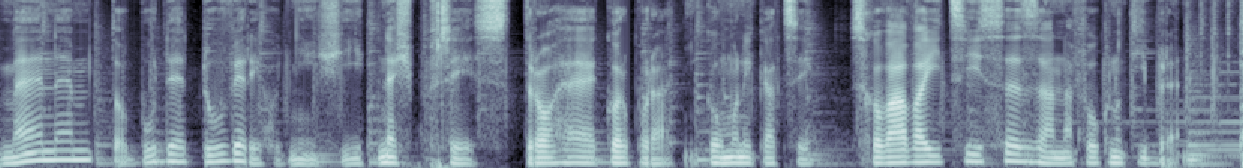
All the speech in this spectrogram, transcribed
jménem to bude důvěryhodnější než při strohé korporátní komunikaci, schovávající se za nafouknutý brand.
